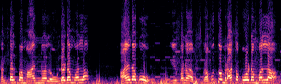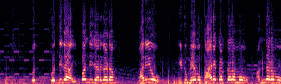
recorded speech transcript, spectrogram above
సంకల్పం ఆయనలో ఉండడం వల్ల ఆయనకు ఈ మన ప్రభుత్వం రాకపోవడం వల్ల కొద్దిగా ఇబ్బంది జరగడం మరియు ఇటు మేము కార్యకర్తలము అందరము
